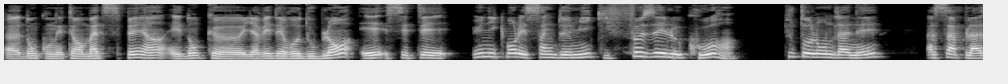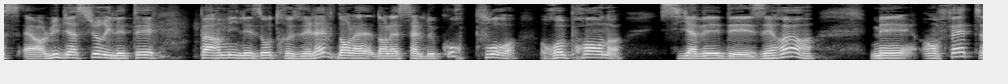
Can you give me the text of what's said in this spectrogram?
donc on était en maths spé, hein, et donc il y avait des redoublants, et c'était uniquement les cinq demi qui faisaient le cours tout au long de l'année à sa place. Alors lui, bien sûr, il était parmi les autres élèves dans la, dans la salle de cours pour reprendre s'il y avait des erreurs. Mais en fait,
